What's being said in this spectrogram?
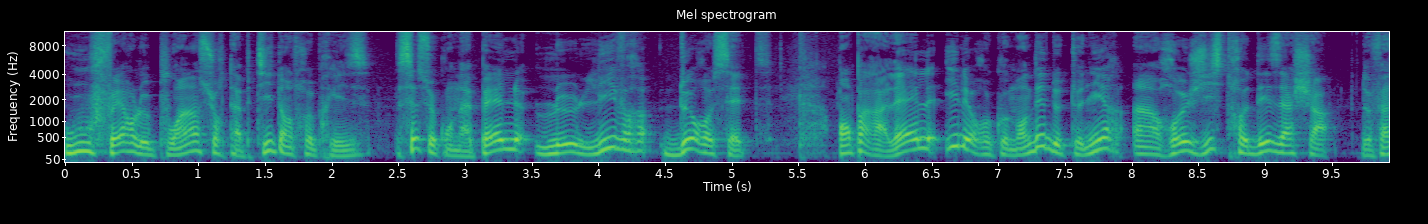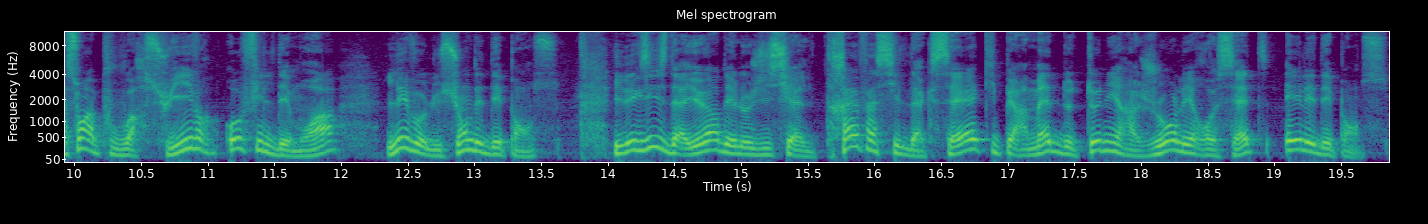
ou faire le point sur ta petite entreprise. C'est ce qu'on appelle le livre de recettes. En parallèle, il est recommandé de tenir un registre des achats, de façon à pouvoir suivre, au fil des mois, l'évolution des dépenses. Il existe d'ailleurs des logiciels très faciles d'accès qui permettent de tenir à jour les recettes et les dépenses.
